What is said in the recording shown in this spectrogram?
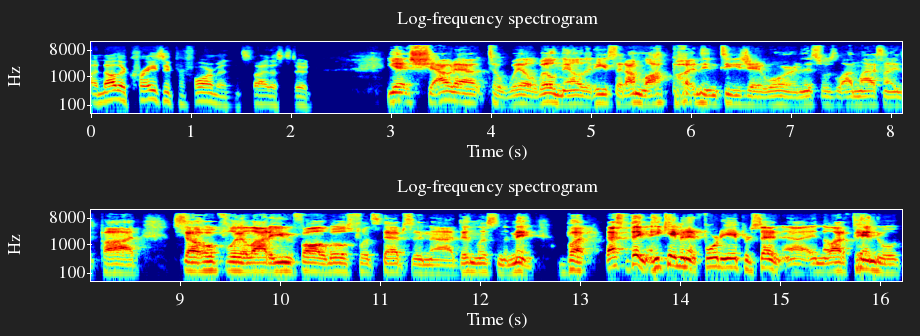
another crazy performance by this dude. Yeah, shout out to Will. Will nailed it. He said, I'm lock button in TJ Warren. This was on last night's pod. So hopefully a lot of you follow Will's footsteps and uh, didn't listen to me. But that's the thing. He came in at 48% uh, in a lot of FanDuel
